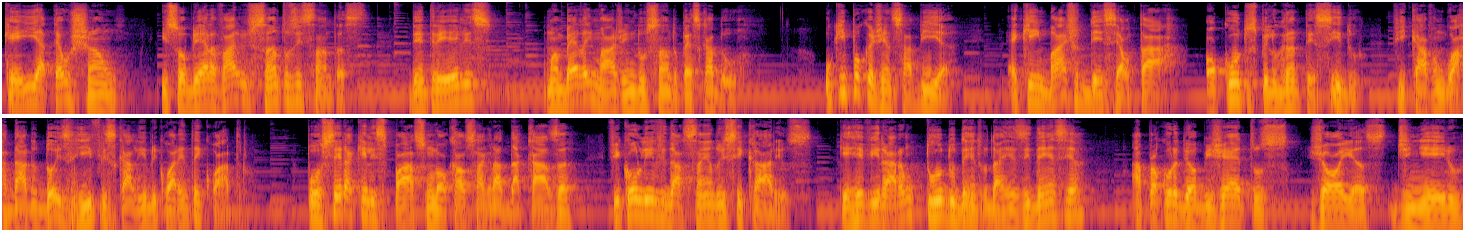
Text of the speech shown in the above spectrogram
que ia até o chão, e sobre ela vários santos e santas, dentre eles uma bela imagem do santo pescador. O que pouca gente sabia é que embaixo desse altar, ocultos pelo grande tecido, ficavam guardados dois rifles calibre 44. Por ser aquele espaço um local sagrado da casa, ficou livre da sanha dos sicários, que reviraram tudo dentro da residência à procura de objetos, joias, dinheiro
